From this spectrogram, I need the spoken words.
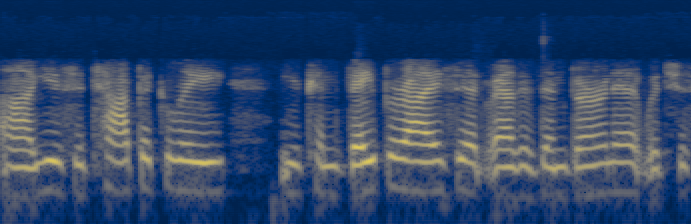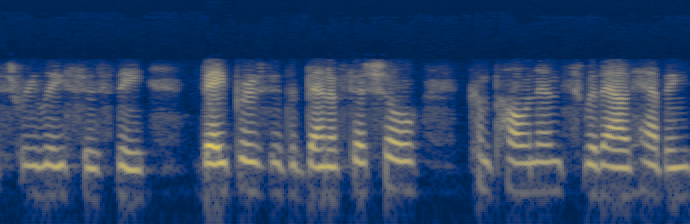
uh, use it topically, you can vaporize it rather than burn it, which just releases the vapors of the beneficial components without having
